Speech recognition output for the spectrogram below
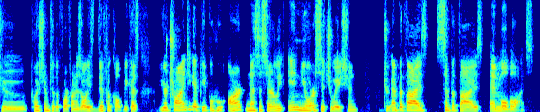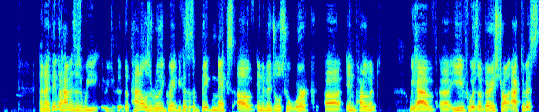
to push him to the forefront is always difficult because you're trying to get people who aren't necessarily in your situation to empathize, sympathize, and mobilize. And I think what happens is we, the, panel is really great because it's a big mix of individuals who work uh, in Parliament. We have uh, Eve, who is a very strong activist,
